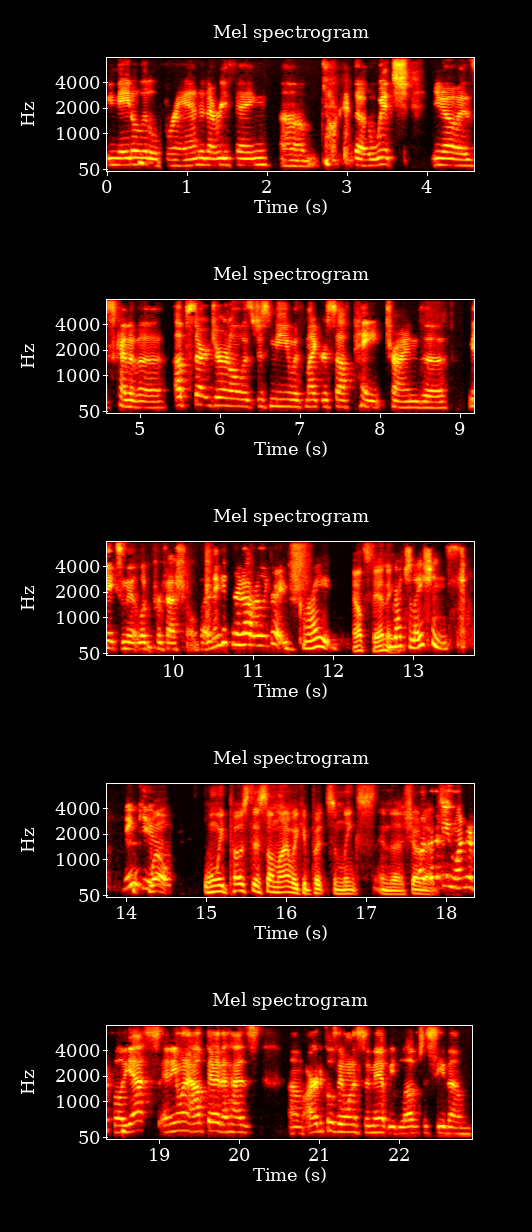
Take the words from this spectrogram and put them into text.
we made a little brand and everything. Um, so, which you know, is kind of a upstart journal was just me with Microsoft Paint trying to make something that looked professional. But I think it turned out really great. Great. Outstanding. Congratulations. Thank you. Well, when we post this online, we can put some links in the show Oh, notes. that'd be wonderful. Yes. Anyone out there that has um, articles they want to submit, we'd love to see them.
